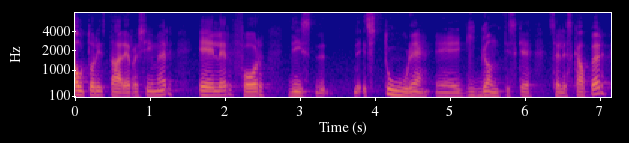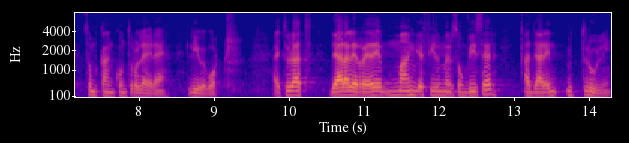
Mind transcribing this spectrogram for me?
autoritære regimer eller for de store, eh, gigantiske selskaper som kan kontrollere livet vårt. Jeg tror at det er allerede mange filmer som viser at det er en utrolig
